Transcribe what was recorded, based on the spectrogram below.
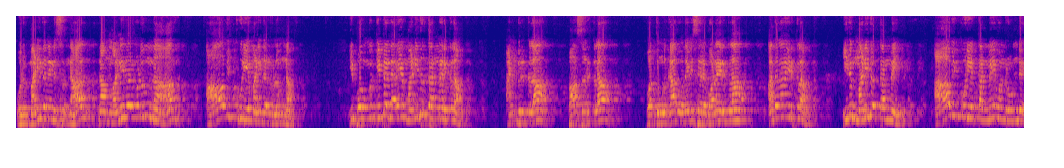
ஒரு மனிதன் என்று சொன்னால் நாம் மனிதர்களும் நாம் ஆவிக்குரிய மனிதர்களும் நாம். இப்போ உங்ககிட்ட நிறைய மனித தன்மை இருக்கலாம். அன்பு இருக்கலாம் பாசம் இருக்கலாம் ஒருத்தவங்களுக்காக உதவி செய்யற குணம் இருக்கலாம் அதெல்லாம் இருக்கலாம். இது மனித தன்மை ஆவிக்குரிய தன்மை ஒன்று உண்டு.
